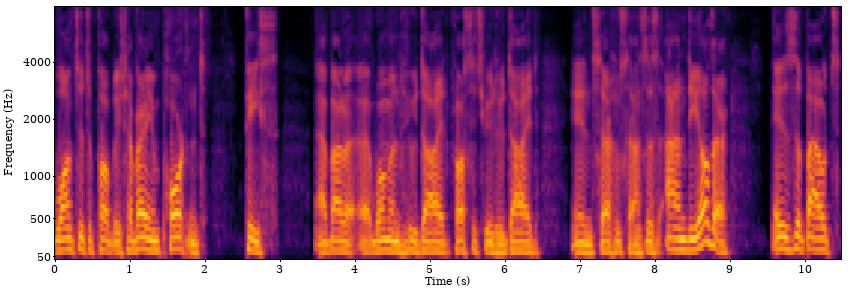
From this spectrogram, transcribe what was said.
wanted to publish a very important piece about a, a woman who died, a prostitute who died in circumstances. And the other is about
